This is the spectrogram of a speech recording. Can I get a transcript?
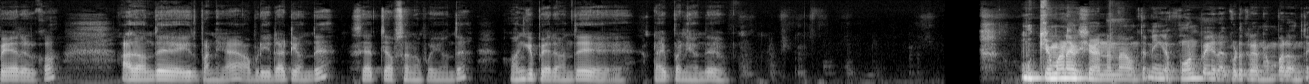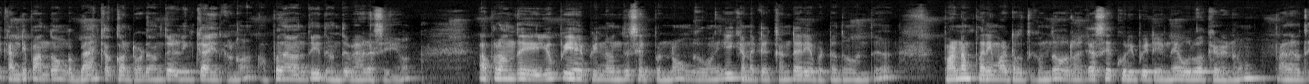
பெயர் இருக்கோ, அதை வந்து இது பண்ணுங்கள் அப்படி இல்லாட்டி வந்து சர்ச் ஆப்ஷனில் போய் வந்து வங்கி பேரை வந்து டைப் பண்ணி வந்து முக்கியமான விஷயம் என்னன்னா வந்து நீங்கள் ஃபோன்பேயில் கொடுக்குற நம்பரை வந்து கண்டிப்பாக வந்து உங்கள் பேங்க் அக்கௌண்ட்டோட வந்து லிங்க் ஆகிருக்கணும் அப்போ தான் வந்து இது வந்து வேலை செய்யும். அப்புறம் வந்து யூபிஐ பின் வந்து செட் பண்ணணும். உங்கள் வங்கி கணக்கு கண்டறியப்பட்டதும் வந்து பணம் பரிமாற்றத்துக்கு வந்து ஒரு ரகசிய குறிப்பிட்ட எண்ணை உருவாக்க வேணும். அதாவது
